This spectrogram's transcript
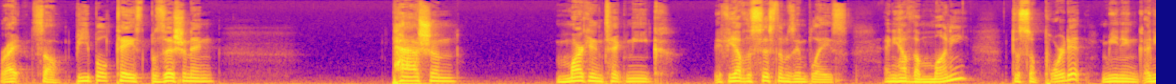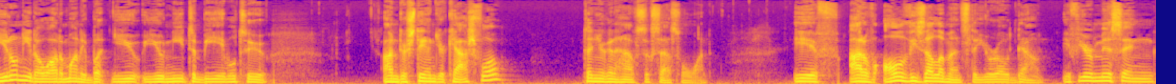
right? So, people, taste, positioning, passion, marketing technique, if you have the systems in place and you have the money to support it, meaning and you don't need a lot of money, but you you need to be able to understand your cash flow, then you're going to have a successful one. If out of all of these elements that you wrote down, if you're missing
